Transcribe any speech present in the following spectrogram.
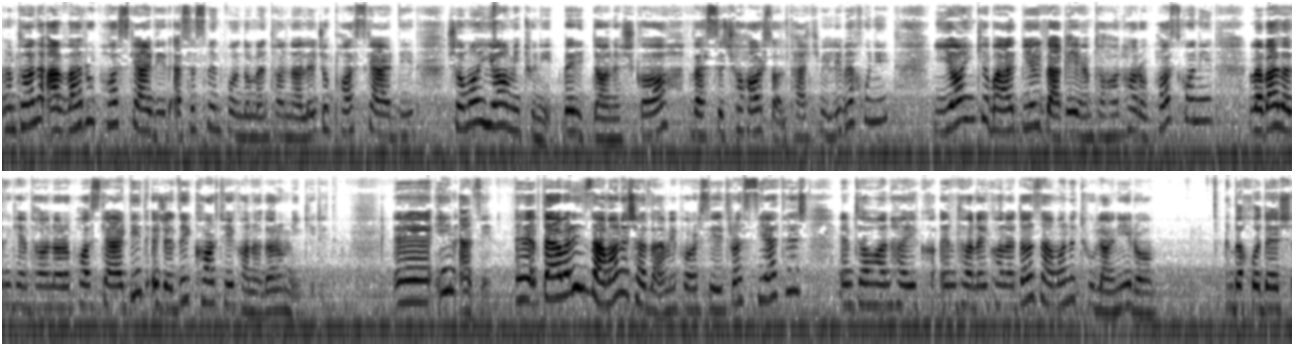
امتحان اول رو پاس کردید assessment fundamental knowledge رو پاس کردید شما یا می‌تونید برید دانشگاه و سه چهار سال تکمیلی بخونید یا اینکه باید بیاید بقیه امتحان ها رو پاس کنید و بعد از اینکه امتحان ها رو پاس کردید اجازه کار توی کانادا رو می‌گیرید. این از این. درباره زمانش ازم می‌پرسید. راستیتش امتحان های امتحان های کانادا زمان طولانی رو به خودش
